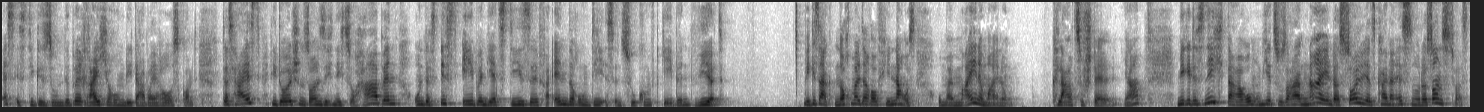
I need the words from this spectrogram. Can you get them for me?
es ist die gesunde Bereicherung, die dabei rauskommt. Das heißt, die Deutschen sollen sich nicht so haben und das ist eben jetzt diese Veränderung, die es in Zukunft geben wird. Wie gesagt, nochmal darauf hinaus, um mal meine Meinung klarzustellen, ja. Mir geht es nicht darum, um hier zu sagen, nein, das soll jetzt keiner essen oder sonst was.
